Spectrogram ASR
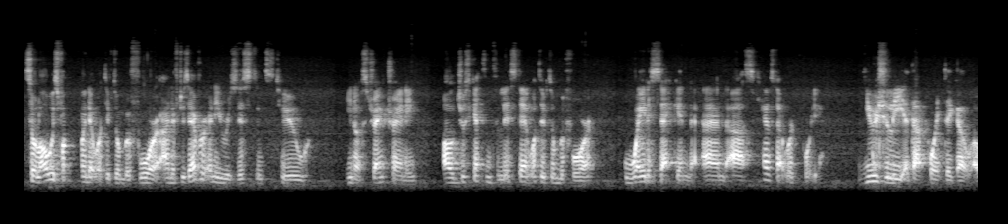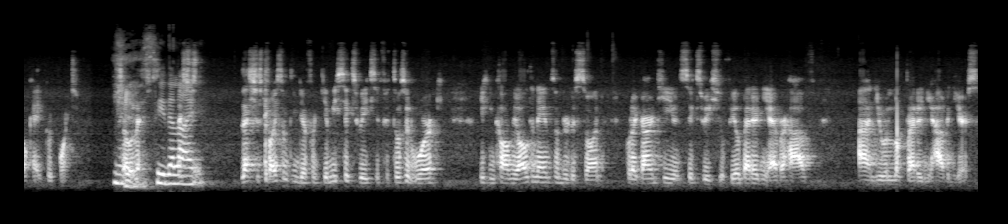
So I'll always find out what they've done before, and if there's ever any resistance to, you know, strength training, I'll just get them to list out what they've done before. Wait a second and ask, "How's that work for you?" Usually, at that point, they go, "Okay, good point." So let's see the let's light. Let's just try something different. Give me six weeks. If it doesn't work, you can call me all the names under the sun, but I guarantee you, in six weeks, you'll feel better than you ever have, and you will look better than you have in years.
